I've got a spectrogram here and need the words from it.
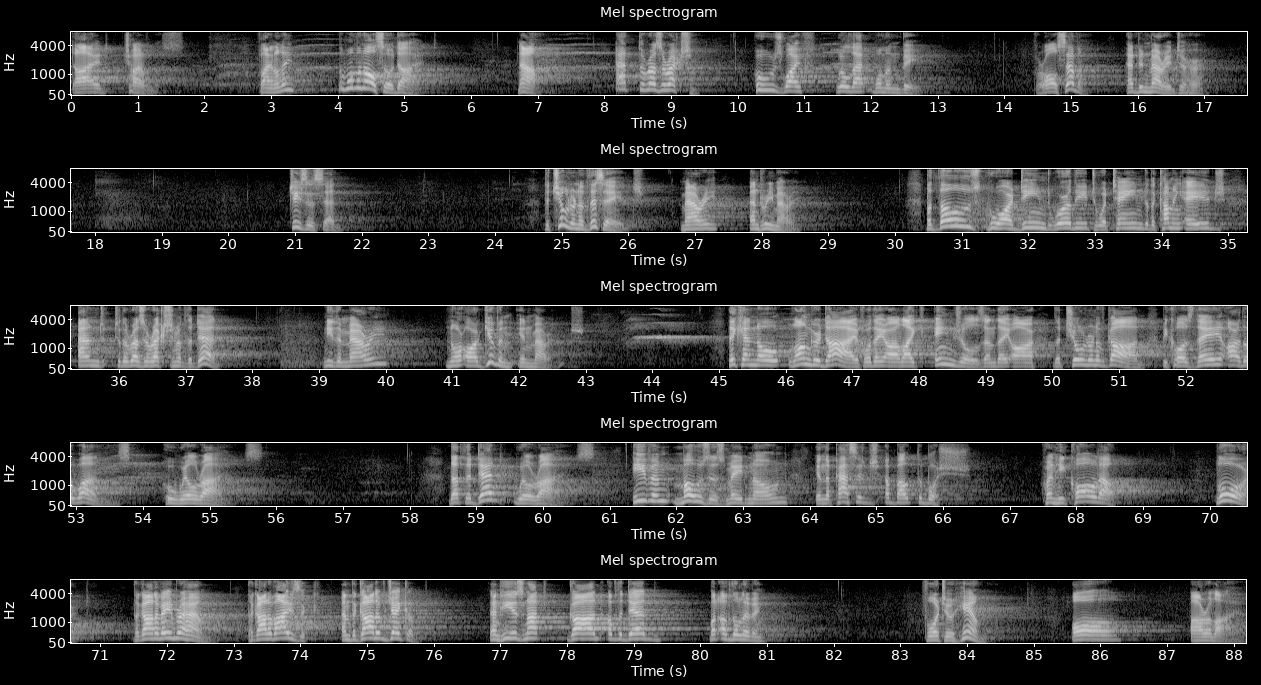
died childless. Finally, the woman also died. Now, at the resurrection, whose wife will that woman be? For all seven had been married to her. Jesus said, The children of this age marry and remarry. But those who are deemed worthy to attain to the coming age and to the resurrection of the dead neither marry nor are given in marriage. They can no longer die, for they are like angels and they are the children of God, because they are the ones who will rise. That the dead will rise, even Moses made known in the passage about the bush, when he called out, Lord, the God of Abraham, the God of Isaac, and the God of Jacob. And he is not God of the dead, but of the living. For to him all are alive.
